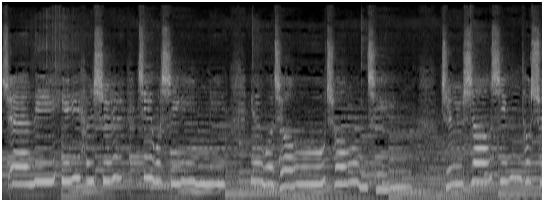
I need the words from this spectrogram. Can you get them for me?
雪里遗恨事，记我姓名，愿我旧重情。至少心头血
